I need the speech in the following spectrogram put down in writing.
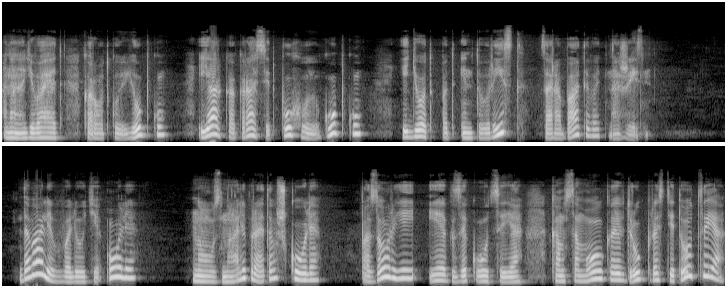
Она надевает короткую юбку, ярко красит пухлую губку, идет под интурист зарабатывать на жизнь. Давали в валюте Оле, но узнали про это в школе. Позор ей и экзекуция, комсомолка и вдруг проституция.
